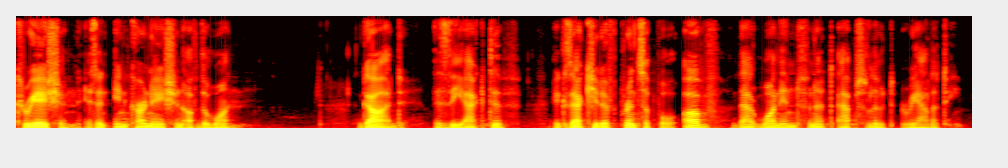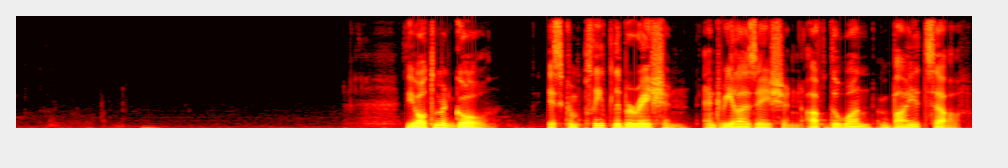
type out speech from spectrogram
creation is an incarnation of the One. God is the active, executive principle of that one infinite absolute reality. The ultimate goal is complete liberation and realization of the One by itself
